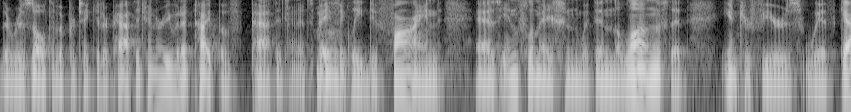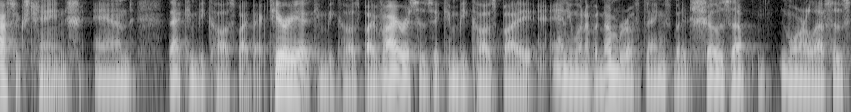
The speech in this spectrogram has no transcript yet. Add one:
the result of a particular pathogen or even a type of pathogen. It's mm-hmm. basically defined as inflammation within the lungs that interferes with gas exchange. And that can be caused by bacteria, it can be caused by viruses, it can be caused by any one of a number of things, but it shows up more or less as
